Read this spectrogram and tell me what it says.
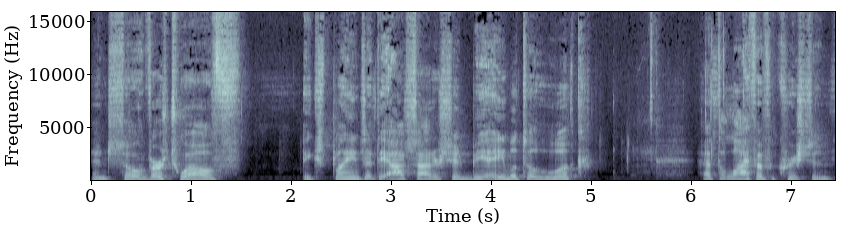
And so in verse 12 explains that the outsider should be able to look at the life of a Christian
